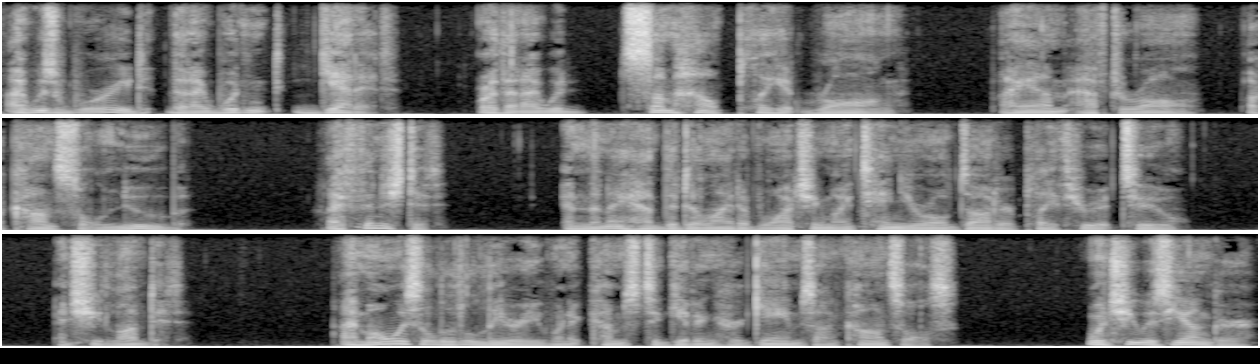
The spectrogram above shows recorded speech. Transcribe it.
I was worried that I wouldn't get it, or that I would somehow play it wrong. I am, after all, a console noob. I finished it and then I had the delight of watching my 10 year old daughter play through it too. And she loved it. I'm always a little leery when it comes to giving her games on consoles. When she was younger,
